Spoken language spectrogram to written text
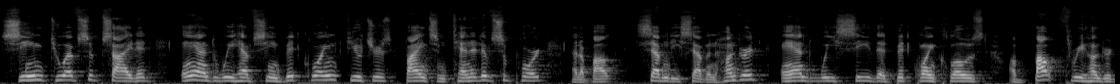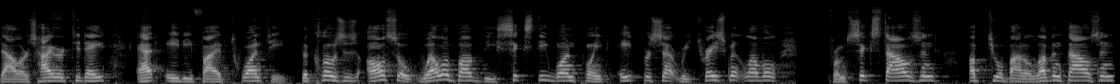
seem to have subsided, and we have seen Bitcoin futures find some tentative support at about 7,700, and we see that Bitcoin closed about $300 higher today at 85.20. The close is also well above the 61.8% retracement level from 6,000 up to about 11,000.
